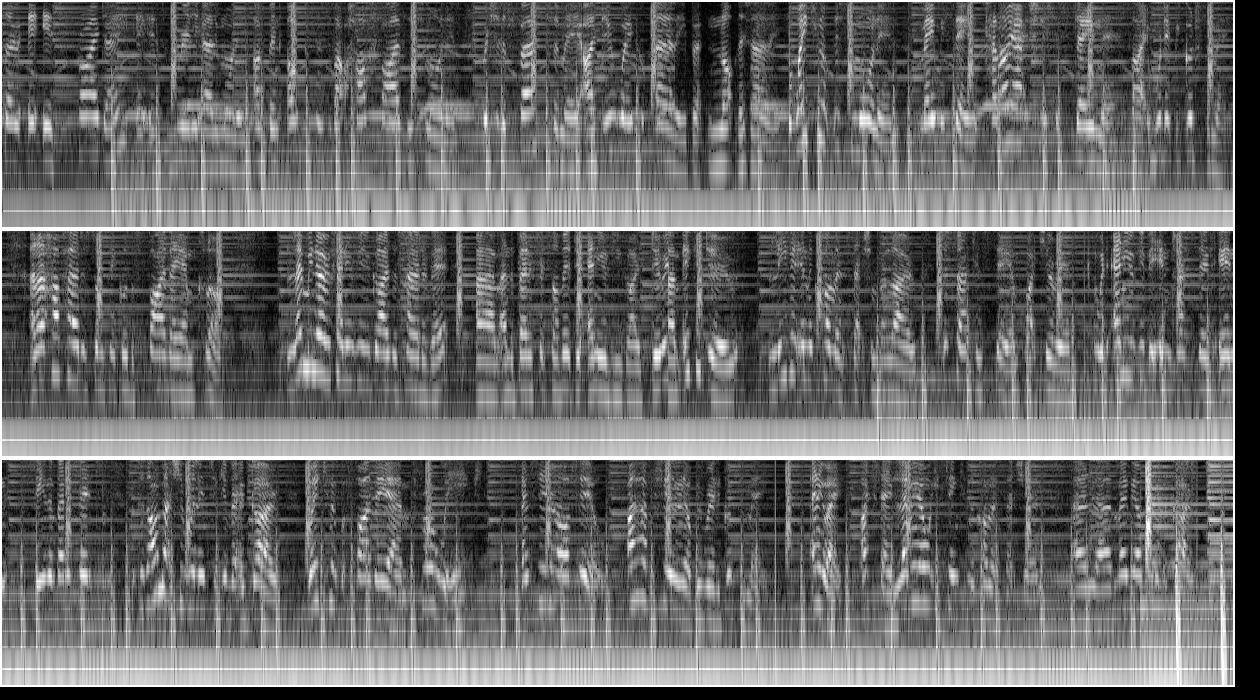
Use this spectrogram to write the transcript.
So it is Friday, it is really early morning. I've been up since about half five this morning, which is a first for me. I do wake up early, but not this early. But waking up this morning made me think, can I actually sustain this? Like, would it be good for me? And I have heard of something called the 5am club. Let me know if any of you guys have heard of it um, and the benefits of it. Do any of you guys do it? Um, if you do, leave it in the comments section below just so I can see. I'm quite curious. Would any of you be interested in seeing the benefits? Because I'm actually willing to give it a go. Waking up at 5am for a week and seeing how I feel. I have a feeling it'll be really good for me. Anyway, like I say, let me know what you think in the comment section and uh, maybe I'll give it a go.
